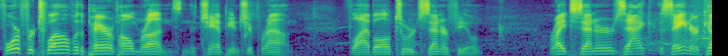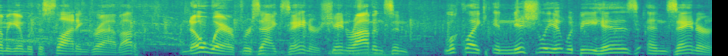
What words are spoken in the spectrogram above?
Four for 12 with a pair of home runs in the championship round. Fly ball towards center field. Right center, Zack Zehner coming in with the sliding grab out of nowhere for Zack Zehner. Shane Robinson looked like initially it would be his, and Zehner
